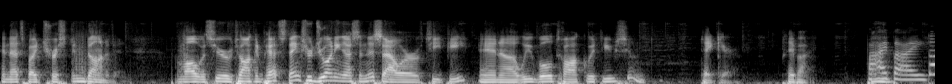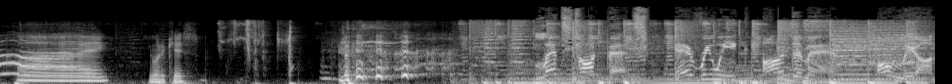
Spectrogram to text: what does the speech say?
and that's by Tristan Donovan. From all of us here of Talking Pets, thanks for joining us in this hour of TP, and uh, we will talk with you soon. Take care. Say bye. Bye bye. Bye. You want a kiss? Let's talk pets every week on demand, only on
